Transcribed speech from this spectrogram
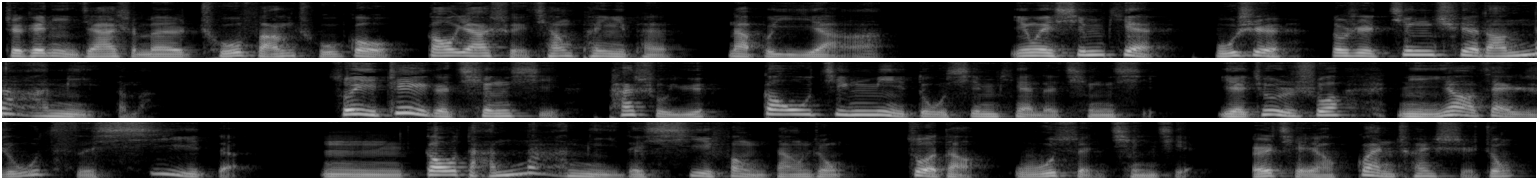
这跟你家什么厨房除垢、高压水枪喷一喷那不一样啊，因为芯片不是都是精确到纳米的嘛，所以这个清洗它属于高精密度芯片的清洗。也就是说，你要在如此细的，嗯，高达纳米的细缝当中做到无损清洁，而且要贯穿始终，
